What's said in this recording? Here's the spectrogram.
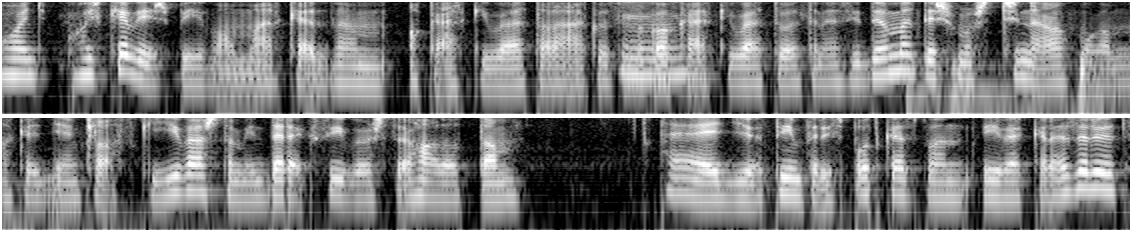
hogy, hogy kevésbé van már kedvem akárkivel találkozni, mm. meg akárkivel tölteni az időmet, és most csinálok magamnak egy ilyen klassz kihívást, amit Derek sievers hallottam egy Tim Ferriss podcastban évekkel ezelőtt,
